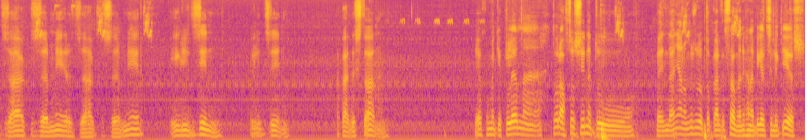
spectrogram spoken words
Τζακ Ζεμίρ Τζακ Ζεμίρ. Ιλτζίν Ιλτζίν. Ακαριστάν και έχουμε και κλέμε τώρα αυτός είναι του 59 νομίζω από το Καρτιστάν δεν είχαν πει για τις ηλικίες.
